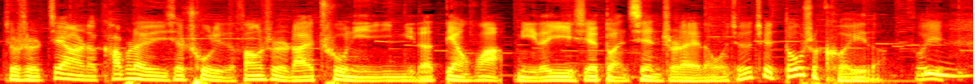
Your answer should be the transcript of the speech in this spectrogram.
就是这样的 CarPlay 的一些处理的方式来处理你的电话、你的一些短信之类的，我觉得这都是可以的。所以嗯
